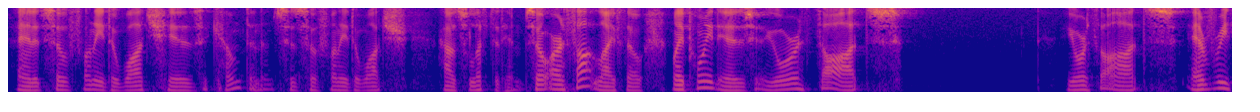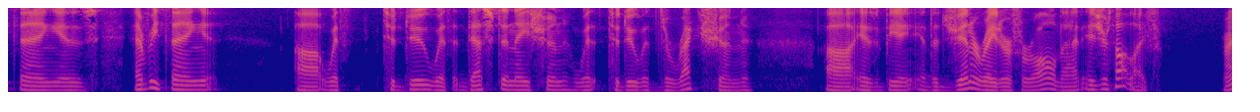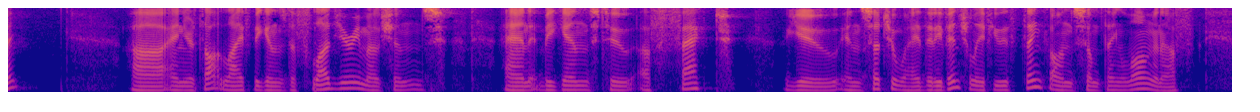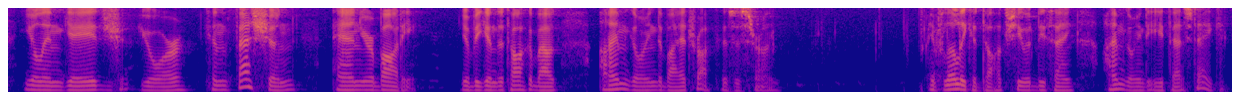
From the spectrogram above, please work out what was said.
and it's so funny to watch his countenance. It's so funny to watch how it's lifted him. So our thought life, though, my point is, your thoughts, your thoughts, everything is everything uh, with to do with destination, with to do with direction, uh, is being the generator for all that is your thought life, right? Uh, and your thought life begins to flood your emotions, and it begins to affect you in such a way that eventually, if you think on something long enough, you'll engage your confession and your body. You'll begin to talk about, I'm going to buy a truck. This is strong. If Lily could talk, she would be saying, I'm going to eat that steak.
